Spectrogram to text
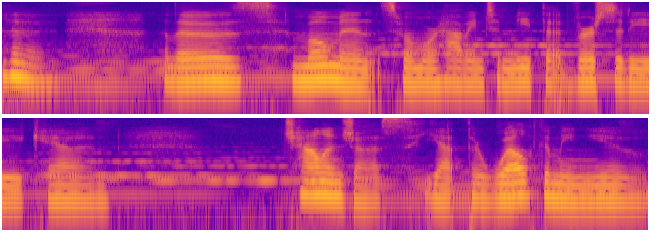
those moments when we're having to meet the adversity can challenge us, yet they're welcoming you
